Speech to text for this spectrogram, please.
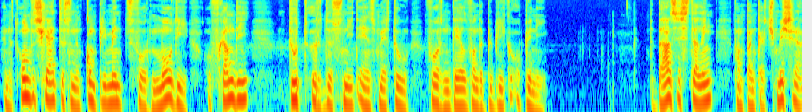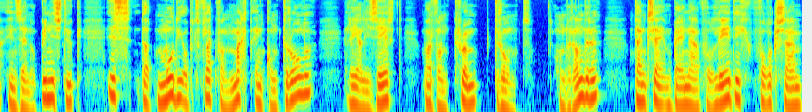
En het onderscheid tussen een compliment voor Modi of Gandhi doet er dus niet eens meer toe voor een deel van de publieke opinie. De basisstelling van Pankaj Mishra in zijn opiniestuk is dat Modi op het vlak van macht en controle realiseert waarvan Trump droomt. Onder andere dankzij een bijna volledig volgzaam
